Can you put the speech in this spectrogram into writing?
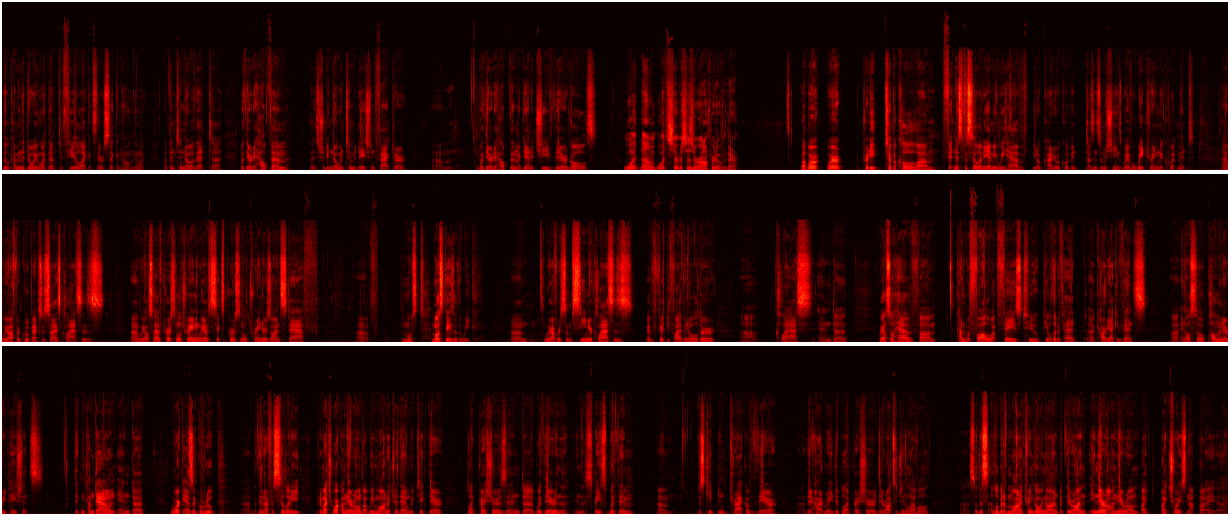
people come in the door, you want them to feel like it's their second home. They want want them to know that uh, we're there to help them. There should be no intimidation factor. Um, we're there to help them again achieve their goals. What um, what services are offered over there? Well, we're we're a pretty typical um, fitness facility. I mean, we have you know cardio equipment, dozens of machines. We have a weight training equipment. Uh, we offer group exercise classes. Uh, we also have personal training. We have six personal trainers on staff uh, most most days of the week. Um, we offer some senior classes. We have a 55 and older uh, class, and uh, we also have um, kind of a follow-up phase to people that have had uh, cardiac events uh, and also pulmonary patients. They can come down and work as a group within our facility. Pretty much work on their own, but we monitor them. We take their blood pressures, and uh, we're there in the in the space with them, um, just keeping track of their uh, their heart rate, their blood pressure, their oxygen level. Uh, so there's a little bit of monitoring going on, but they're on in there on their own by by choice, not by uh,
